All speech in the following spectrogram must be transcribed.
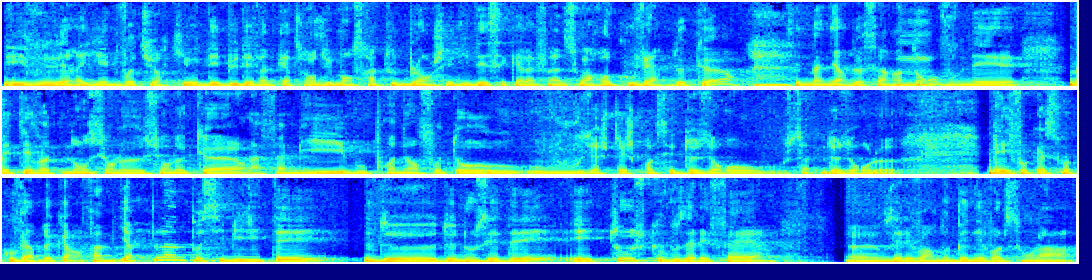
et vous verrez, il y a une voiture qui, au début des 24 heures du Mans, sera toute blanche et l'idée, c'est qu'à la fin, elle soit recouverte de cœur. C'est une manière de faire un don. Mm. Vous venez, mettez votre nom sur le, sur le cœur, la famille, vous prenez en photo ou, ou vous achetez, je crois que c'est 2 euros ou 2 euros le, mais il faut qu'elle soit couverte de cœur. Enfin, il y a plein de possibilités de, de nous aider et tout ce que vous allez faire, euh, vous allez voir, nos bénévoles sont là.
